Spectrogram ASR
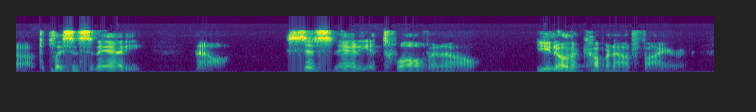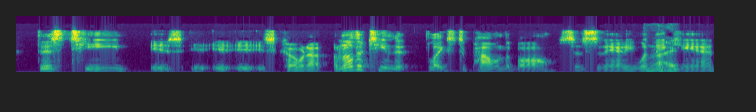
uh, to play Cincinnati. Now, Cincinnati at 12 and 0. You know they're coming out firing. This team is is coming out. Another team that likes to pound the ball, Cincinnati, when Right. they can.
